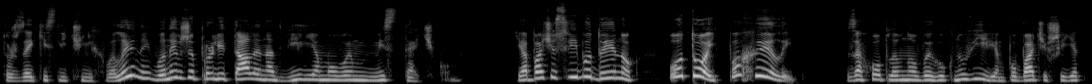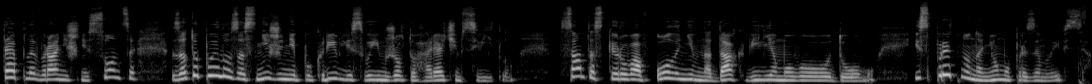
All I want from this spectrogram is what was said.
тож за якісь лічені хвилини вони вже пролітали над Вільямовим містечком. Я бачу свій будинок. Отой, похилий. Захопливно вигукнув Вільям, побачивши, як тепле вранішнє сонце затопило засніжені покрівлі своїм жовто-гарячим світлом. Санта скерував оленів на дах Вільямового дому і спритно на ньому приземлився.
